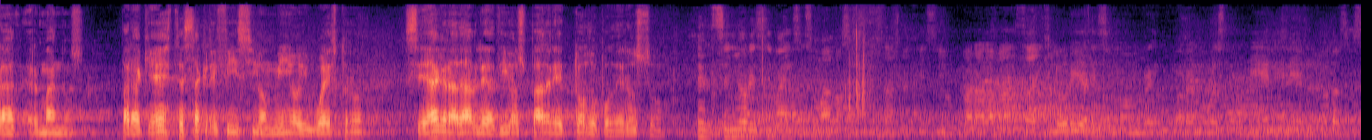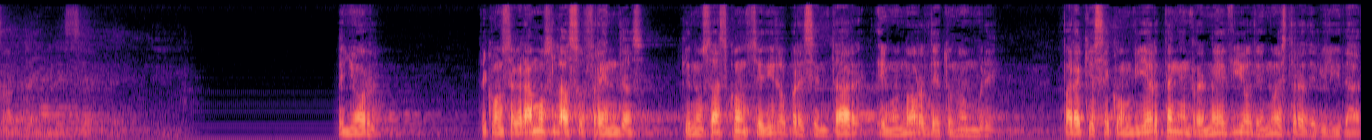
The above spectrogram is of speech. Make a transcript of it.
Orad, hermanos, para que este sacrificio mío y vuestro sea agradable a Dios Padre Todopoderoso. El Señor reciba en sus manos este sacrificio para la alabanza y gloria de su nombre, para nuestro bien y de toda su santa iglesia. Señor, te consagramos las ofrendas que nos has concedido presentar en honor de tu nombre, para que se conviertan en remedio de nuestra debilidad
